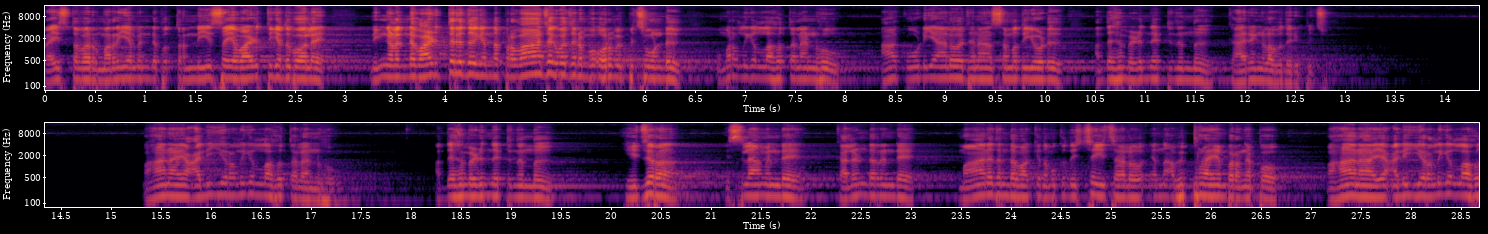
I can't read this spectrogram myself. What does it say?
ക്രൈസ്തവർ മറിയമിന്റെ പുത്രൻ ഈസയെ വാഴ്ത്തിയതുപോലെ നിങ്ങൾ എന്നെ വാഴ്ത്തരുത് എന്ന പ്രവാചക വചനം ഓർമ്മിപ്പിച്ചുകൊണ്ട് ഉമർ അലി അള്ളാഹു തലൻഹു ആ കൂടിയാലോചനാ സമിതിയോട് അദ്ദേഹം എഴുന്നേറ്റ് നിന്ന് കാര്യങ്ങൾ അവതരിപ്പിച്ചു. മഹാനായ അലി അലി അള്ളാഹു തലൻഹു അദ്ദേഹം എഴുന്നേറ്റ് നിന്ന് ഹിജറ ഇസ്ലാമിന്റെ കലണ്ടറിന്റെ മാനദണ്ഡമാക്കി നമുക്ക് നിശ്ചയിച്ചാലോ എന്ന അഭിപ്രായം പറഞ്ഞപ്പോൾ മഹാനായ അലി അലി അള്ളാഹു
